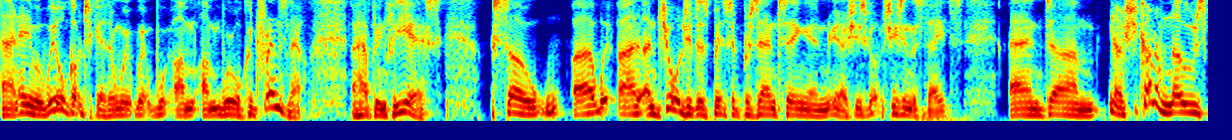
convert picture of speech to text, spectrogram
And anyway, we all got together, and we, we, I'm, I'm, we're all good friends now, and have been for years. So, uh, we, uh, and Georgia does bits of presenting, and you know, she's got she's in the states, and um, you know, she kind of knows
